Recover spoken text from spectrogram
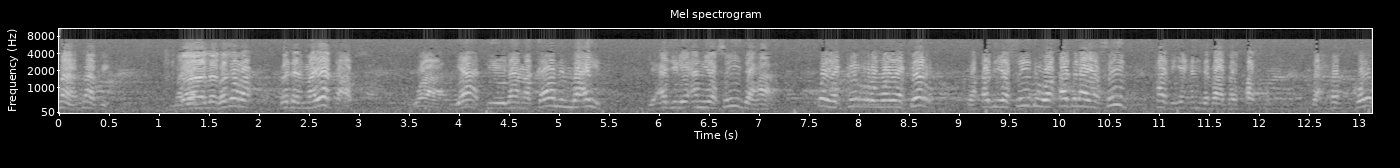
ما ما في. بدل, بدل ما يتعب ويأتي إلى مكان بعيد لأجل أن يصيدها. ويكر ويكر. وقد يصيد وقد لا يصيد. هذه عند باب القصر. تحك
